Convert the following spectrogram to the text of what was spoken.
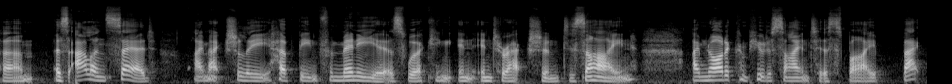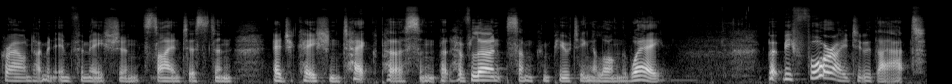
um, as Alan said, I'm actually have been for many years working in interaction design. I'm not a computer scientist by background. I'm an information scientist and education tech person, but have learned some computing along the way. But before I do that,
